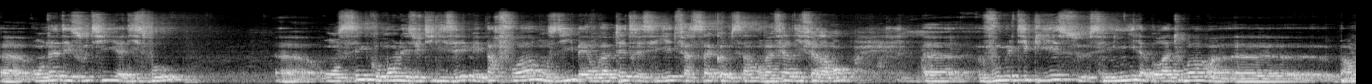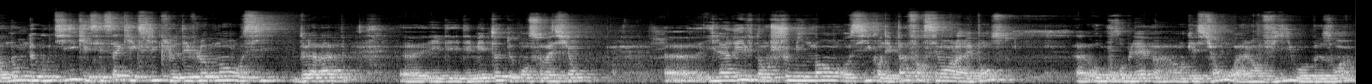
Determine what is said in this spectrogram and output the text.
Euh, on a des outils à dispo, euh, on sait comment les utiliser, mais parfois on se dit ben, on va peut-être essayer de faire ça comme ça, on va faire différemment. Euh, vous multipliez ce- ces mini laboratoires euh, par le nombre de boutiques et c'est ça qui explique le développement aussi de la euh, et des, des méthodes de consommation. Il arrive dans le cheminement aussi qu'on n'ait pas forcément la réponse au problème en question ou à l'envie ou au besoin.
